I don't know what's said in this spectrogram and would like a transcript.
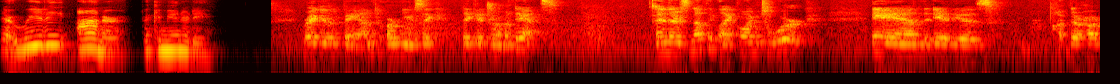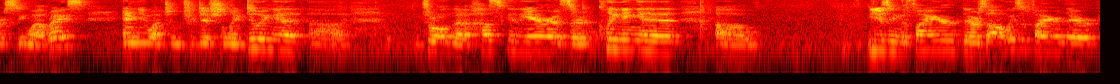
that really honor the community. Regular band or music, they get drum and dance. And there's nothing like going to work and it is, they're harvesting wild rice and you watch them traditionally doing it, uh, throwing the husk in the air as they're cleaning it, uh, using the fire. There's always a fire there,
